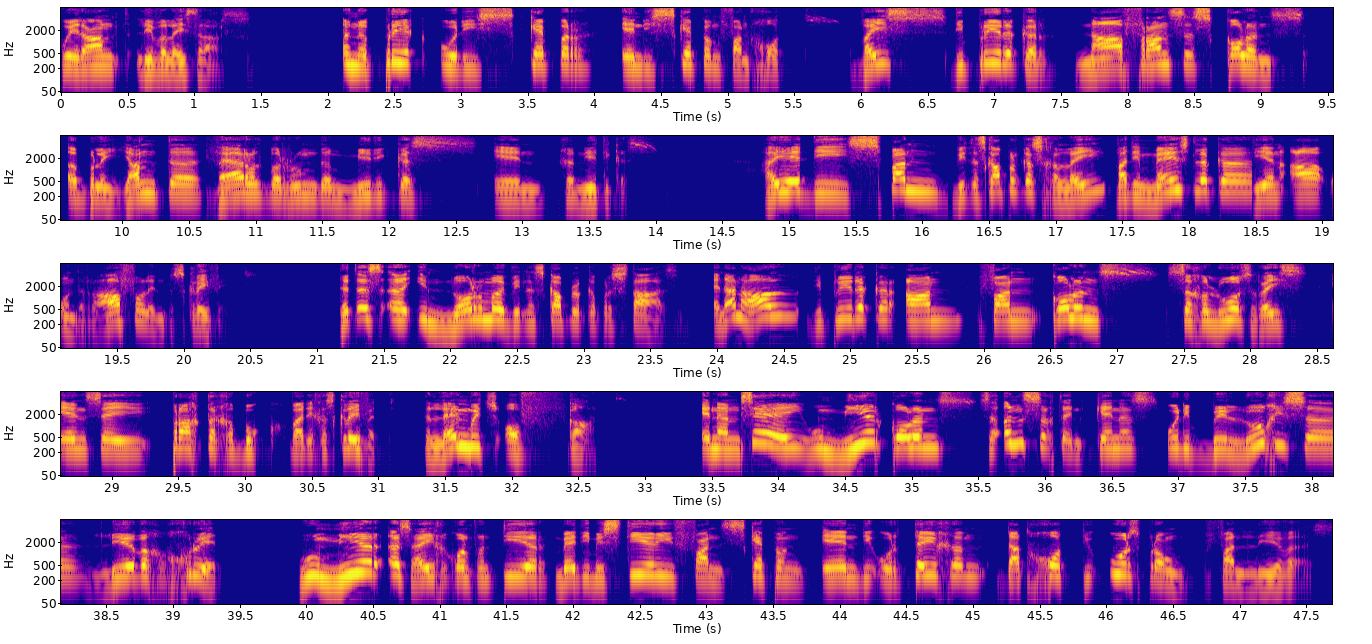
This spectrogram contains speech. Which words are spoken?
Goeienaand, liewe luisteraars. In 'n preek oor die Skepper en die skepping van God, wys die prediker na Francis Collins, 'n briljante, wêreldberoemde medikus en genetikus. Hy het die span wetenskaplikes gelei wat die menslike DNA ontrafel en beskryf het. Dit is 'n enorme wetenskaplike prestasie. En dan haal die prediker aan van Collins se geloofsreis en sy pragtige boek wat hy geskryf het, The Language of God. En dan sê hy hoe meer Collins se insigte en kennis oor die biologiese lewe gegroei het, hoe meer is hy gekonfronteer met die misterie van skepping en die oortuiging dat God die oorsprong van lewe is.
